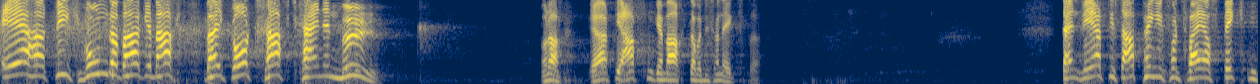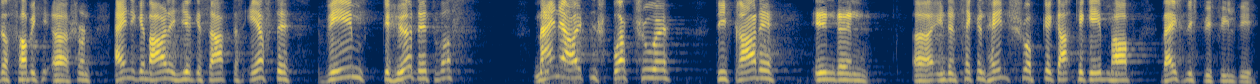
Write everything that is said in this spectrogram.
Er hat dich wunderbar gemacht weil Gott schafft keinen Müll. Oder? Er hat die Affen gemacht, aber die sind extra. Dein Wert ist abhängig von zwei Aspekten, das habe ich äh, schon einige Male hier gesagt. Das erste, wem gehört etwas? Meine alten Sportschuhe, die ich gerade in den, äh, in den Second-Hand-Shop ge gegeben habe, weiß nicht, wie viel die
